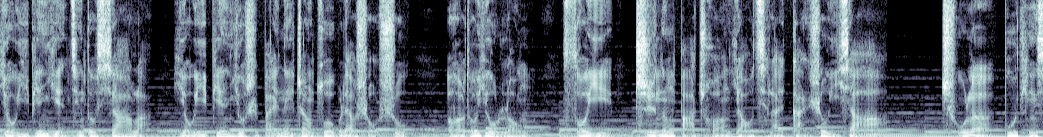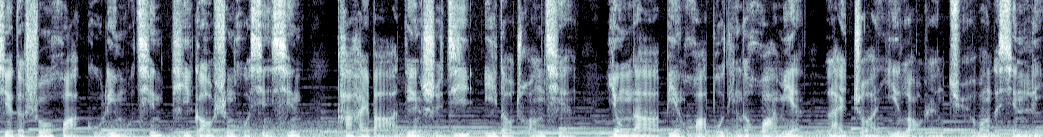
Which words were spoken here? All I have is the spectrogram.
有一边眼睛都瞎了，有一边又是白内障，做不了手术。耳朵又聋，所以只能把床摇起来感受一下啊。除了不停歇的说话鼓励母亲提高生活信心，他还把电视机移到床前。用那变化不停的画面来转移老人绝望的心理，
